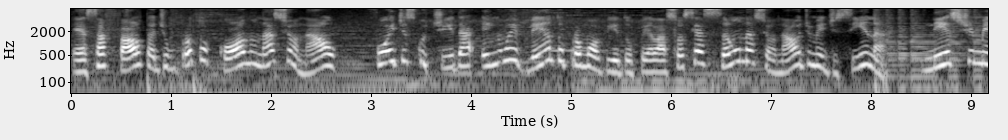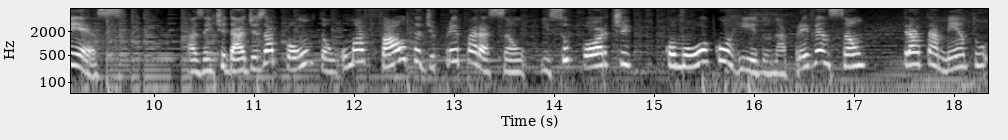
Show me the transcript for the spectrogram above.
Essa falta de um protocolo nacional foi discutida em um evento promovido pela Associação Nacional de Medicina neste mês. As entidades apontam uma falta de preparação e suporte, como ocorrido na prevenção, tratamento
